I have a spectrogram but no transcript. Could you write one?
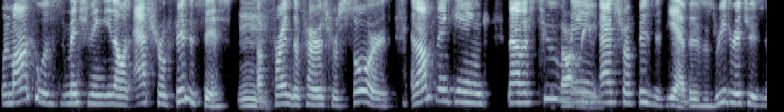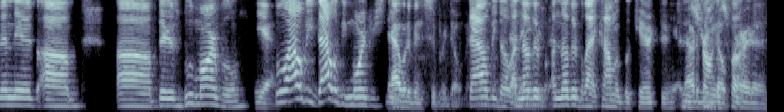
when Monica was mentioning, you know, an astrophysicist, a Mm. friend of hers for Sword, and I'm thinking now there's two Thought main astrophysicists. Yeah, there's Reed Richards, then there's um uh there's Blue Marvel. Yeah, Well, that would be that would be more interesting. that would have been super dope. Man. that would be dope. Another another black comic book character. Yeah, who's that strong as fuck. to.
